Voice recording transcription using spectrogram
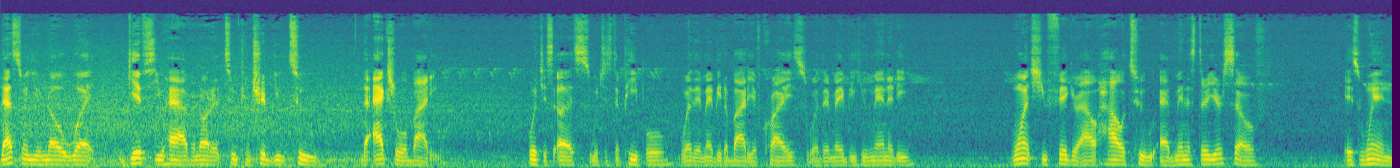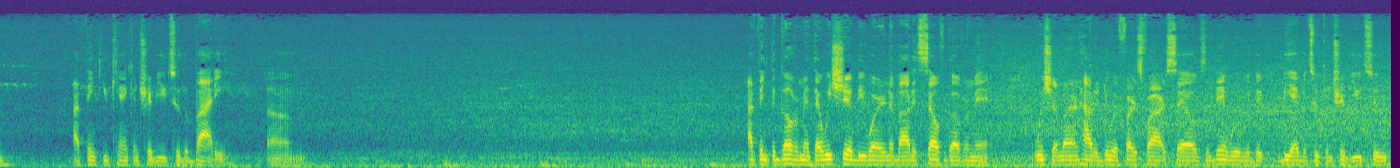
that's when you know what gifts you have in order to contribute to the actual body, which is us, which is the people, whether it may be the body of Christ, whether it may be humanity. Once you figure out how to administer yourself, is when I think you can contribute to the body. Um, I think the government that we should be worrying about is self government. We should learn how to do it first for ourselves, and then we would be- be able to contribute to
